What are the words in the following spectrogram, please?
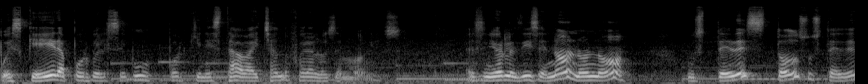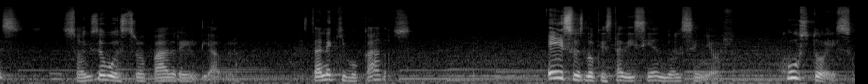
Pues que era por Belcebú, por quien estaba echando fuera los demonios. El Señor les dice, no, no, no. Ustedes, todos ustedes, sois de vuestro padre el diablo. Están equivocados. Eso es lo que está diciendo el Señor. Justo eso.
